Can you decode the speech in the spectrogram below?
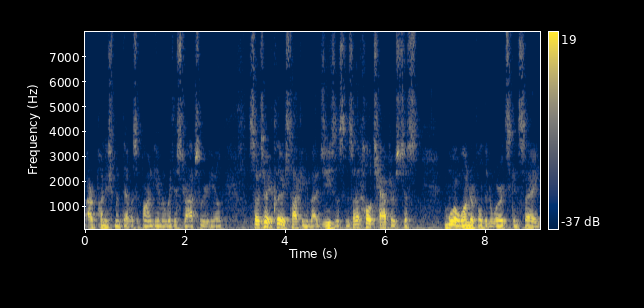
our punishment that was upon him, and with his stripes we were healed. So it's very clear it's talking about Jesus, and so that whole chapter is just more wonderful than words can say.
